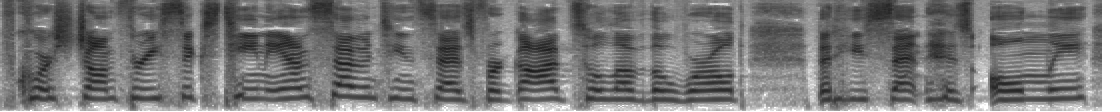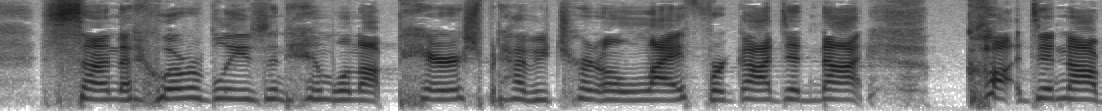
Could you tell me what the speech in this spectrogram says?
Of course, John 3 16 and 17 says, For God so loved the world that he sent his only Son, that whoever believes in him will not perish but have eternal life. For God did not, did not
